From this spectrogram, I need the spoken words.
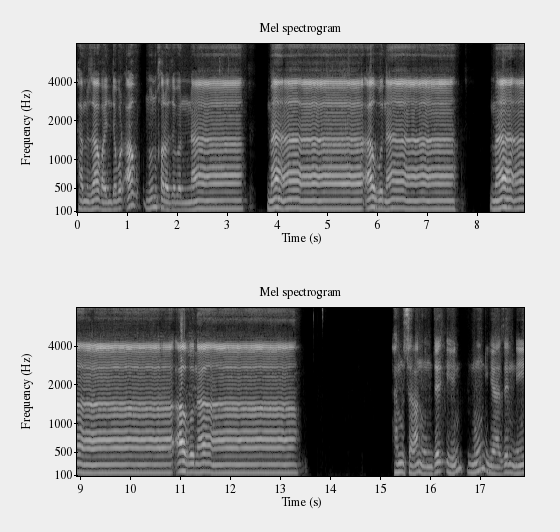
হামজা গাইন জবর আও নুন খর জবর না মা আগুনা মা আগুনা হামজা নুন জের ইন নুন ইয়াজের নি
